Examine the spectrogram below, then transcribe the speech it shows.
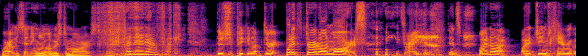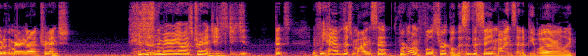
Why are we sending rovers to Mars? They're just picking up dirt, but it's dirt on Mars, right? Yeah. It's why not? Why did James Cameron go to the Mariana Trench? Because it's the Mariana Trench. It's, you- that's if we have this mindset, we're going full circle. This is the same mindset of people that are like,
